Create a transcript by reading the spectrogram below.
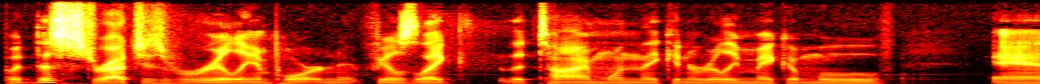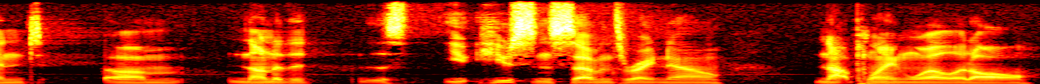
but this stretch is really important. It feels like the time when they can really make a move, and um, none of the this Houston's seventh right now, not playing well at all.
